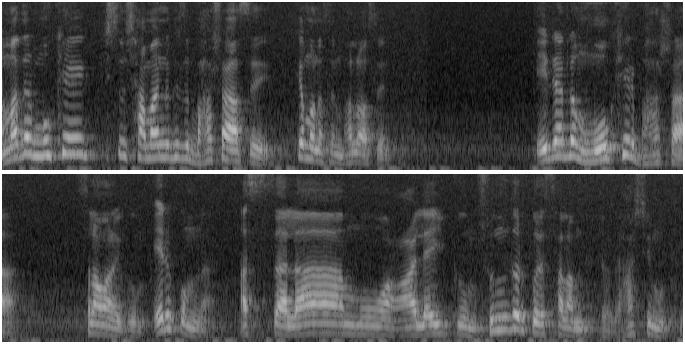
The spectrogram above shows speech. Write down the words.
আমাদের মুখে কিছু সামান্য কিছু ভাষা আছে। কেমন আছেন? ভালো আছেন? এটা হলো মুখের ভাষা। সালাম আলাইকুম। এরকম না। আসসালামু আলাইকুম। সুন্দর করে সালাম দিতে হবে হাসি মুখে।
